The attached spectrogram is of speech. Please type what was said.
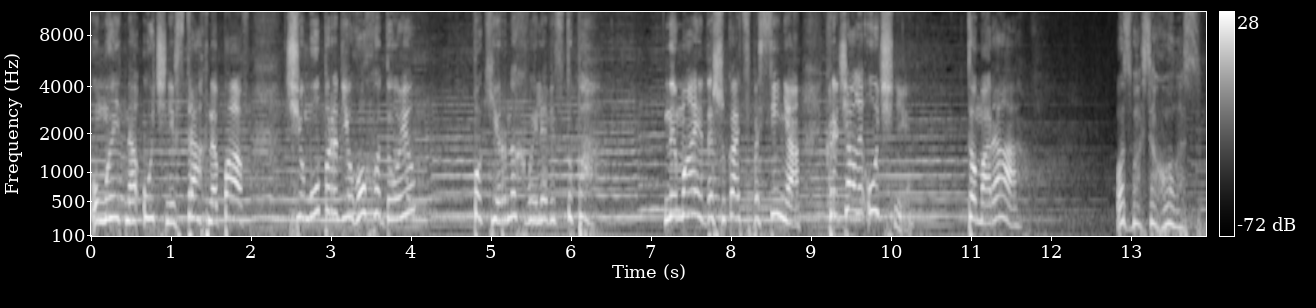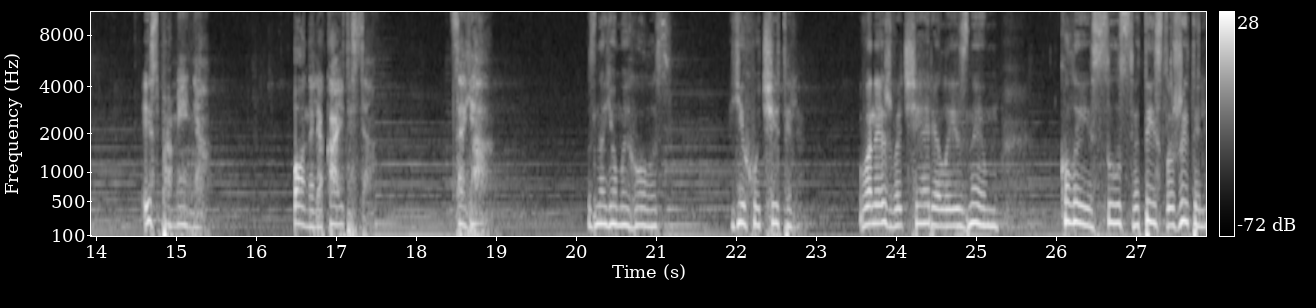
Умить на учнів страх напав, чому перед його ходою покірно хвиля відступа. Немає де шукать спасіння, кричали учні. Томара озвався голос із проміння. О, не лякайтеся, це я. Знайомий голос, їх учитель. Вони ж вечеряли із ним, коли Ісус, святий служитель,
